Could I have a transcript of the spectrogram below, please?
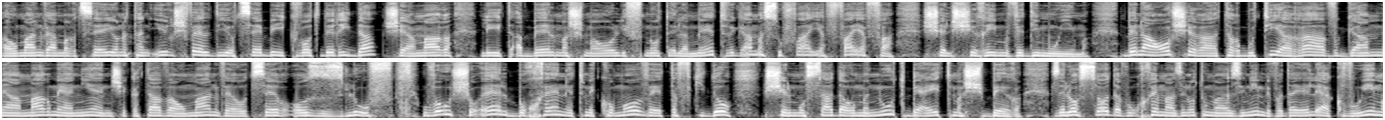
האומן והמרצה יונתן הירשפלד יוצא בעקבות דרידה, שאמר להתאבל משמעו לפנות אל המת, וגם אסופה יפה יפה של שירים ודימויים. בין העושר התרבותי הרב, גם מאמר מעניין שכתב האומן והעוצר עוז זלוף, ובו הוא שואל, בוחן את מקומו ואת תפקידו של מוסד האומנות בעת משבר. זה לא סוד עבורכם, מאזינות ומאזינים, בוודאי אלה הקבועים.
